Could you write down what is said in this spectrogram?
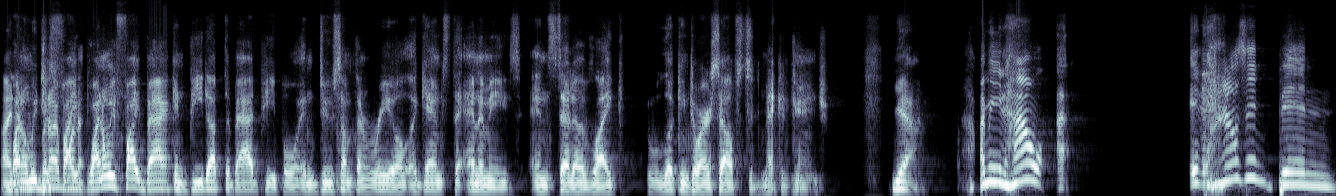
I know. why don't we just fight? wanna- why don't we fight back and beat up the bad people and do something real against the enemies instead of like looking to ourselves to make a change? Yeah. I mean, how uh, it hasn't been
